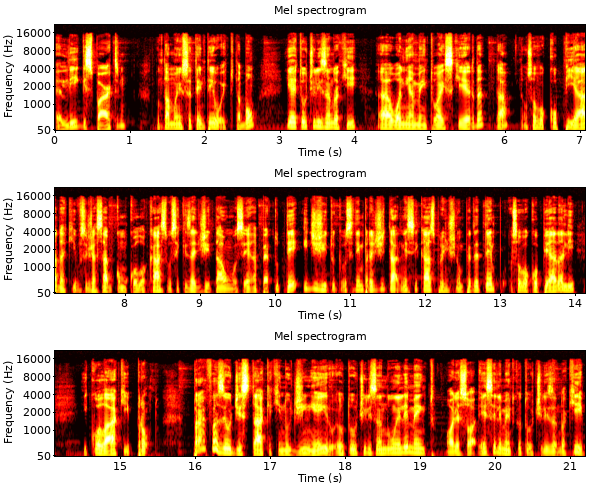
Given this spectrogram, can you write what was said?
é League Spartan, no tamanho 78, tá bom? E aí estou utilizando aqui uh, o alinhamento à esquerda, tá? Então só vou copiar daqui, você já sabe como colocar, se você quiser digitar um, você aperta o T e digita o que você tem para digitar. Nesse caso, para a gente não perder tempo, eu só vou copiar dali e colar aqui, pronto. Para fazer o destaque aqui no dinheiro, eu estou utilizando um elemento. Olha só, esse elemento que eu estou utilizando aqui,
